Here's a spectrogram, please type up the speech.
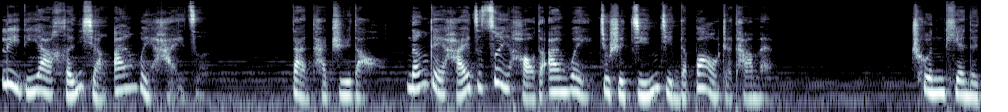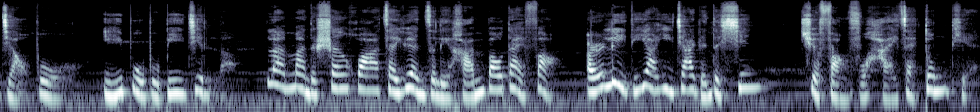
莉迪亚很想安慰孩子，但她知道。能给孩子最好的安慰，就是紧紧地抱着他们。春天的脚步一步步逼近了，烂漫的山花在院子里含苞待放，而莉迪亚一家人的心却仿佛还在冬天。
